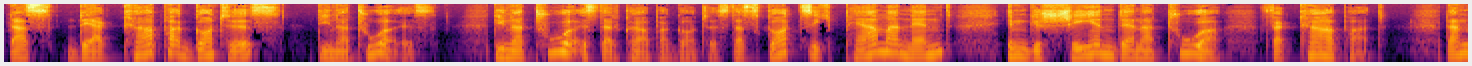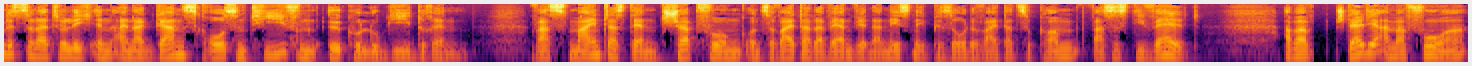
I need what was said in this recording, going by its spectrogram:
dass der Körper Gottes die Natur ist. Die Natur ist der Körper Gottes, dass Gott sich permanent im Geschehen der Natur verkörpert. Dann bist du natürlich in einer ganz großen tiefen Ökologie drin. Was meint das denn Schöpfung und so weiter? Da werden wir in der nächsten Episode weiter zu kommen. Was ist die Welt? Aber stell dir einmal vor,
